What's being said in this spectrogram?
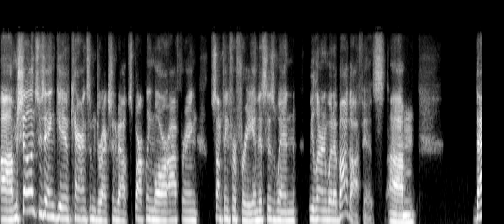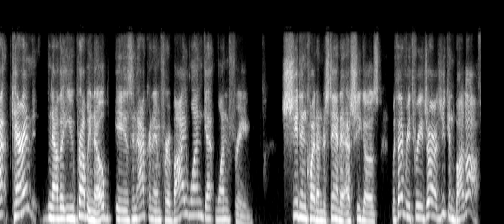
Uh, Michelle and Suzanne give Karen some direction about sparkling more, offering something for free, and this is when we learn what a bog off is. Um, that Karen, now that you probably know, is an acronym for buy one get one free. She didn't quite understand it as she goes, "With every three jars, you can bog off."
